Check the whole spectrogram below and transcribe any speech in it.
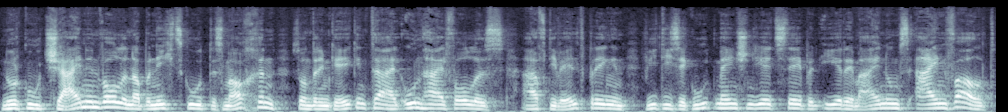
nur gut scheinen wollen, aber nichts Gutes machen, sondern im Gegenteil Unheilvolles auf die Welt bringen, wie diese Gutmenschen jetzt eben ihre Meinungseinfalt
